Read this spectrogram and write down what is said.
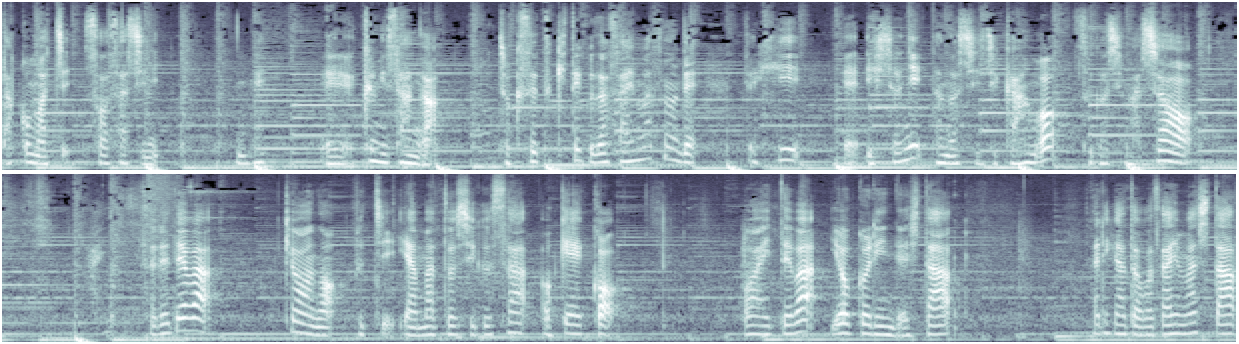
多古町匝瑳市にね、えー、久美さんが直接来てくださいますのでぜひ、え一緒に楽しい時間を過ごしましょう、はい、それでは今日のプチ大和しぐさお稽古お相手はようこりんでしたありがとうございました。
